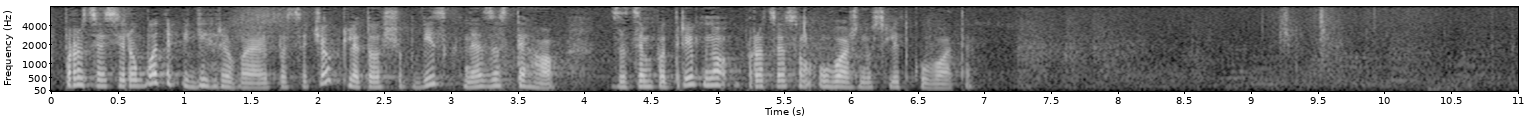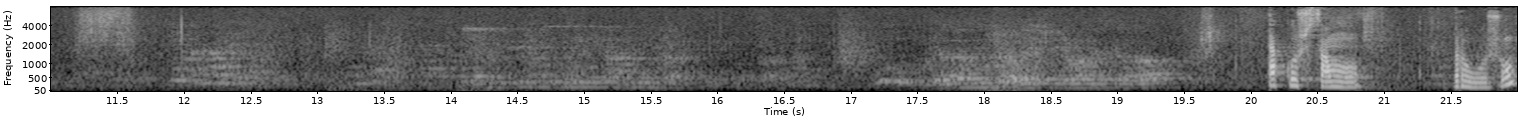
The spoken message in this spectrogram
В процесі роботи підігріваю писачок для того, щоб віск не застигав. За цим потрібно процесом уважно слідкувати. Таку ж саму ружу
